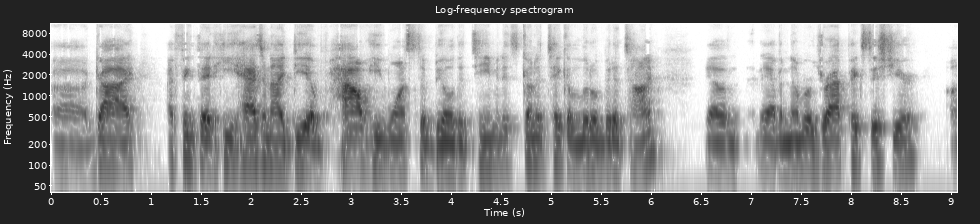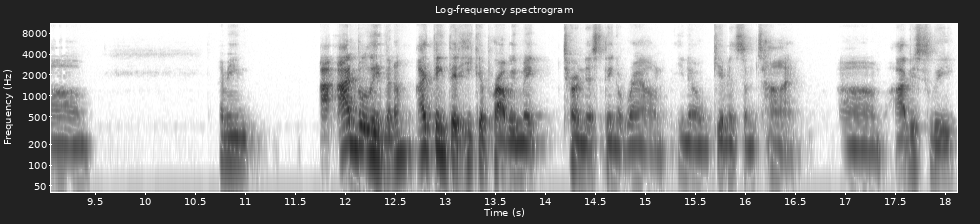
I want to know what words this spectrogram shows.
uh, guy. I think that he has an idea of how he wants to build a team, and it's going to take a little bit of time. They have, they have a number of draft picks this year. Um, I mean, I, I, believe in him. I think that he could probably make turn this thing around, you know, given some time. Um, obviously,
